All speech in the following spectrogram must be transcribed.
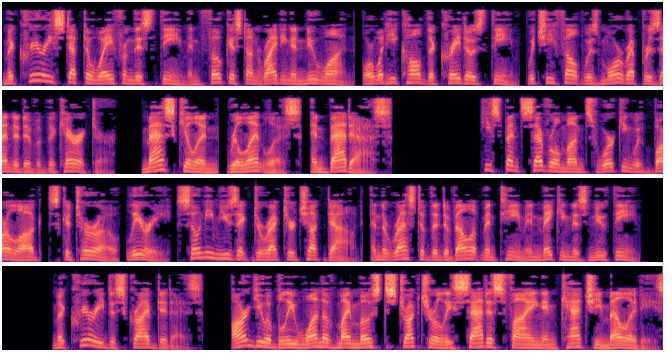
McCreary stepped away from this theme and focused on writing a new one, or what he called the Kratos theme, which he felt was more representative of the character, "...masculine, relentless, and badass." He spent several months working with Barlog, Scaturo, Leary, Sony music director Chuck Doud, and the rest of the development team in making this new theme. McCreary described it as, "...arguably one of my most structurally satisfying and catchy melodies."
